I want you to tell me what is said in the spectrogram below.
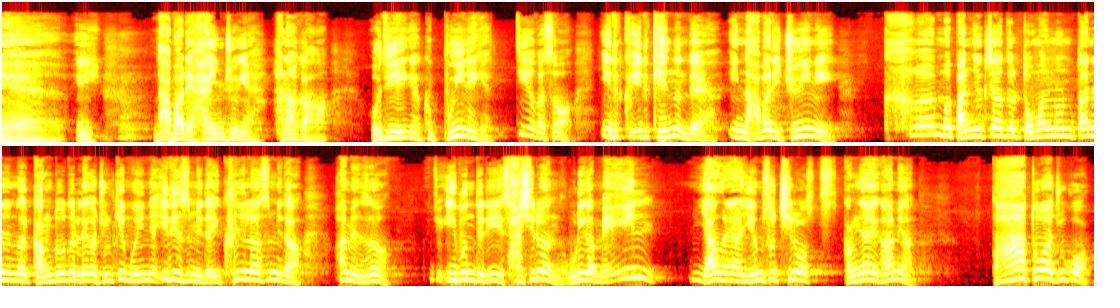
예, 이 나발의 하인 중에 하나가 어디에게 그 부인에게 뛰어가서 이렇게 이렇게 했는데 이 나발이 주인이 큰뭐 반역자들 도망 다니는 강도들 내가 줄 게 뭐 있냐 이랬습니다. 이 큰일 났습니다. 하면서 이분들이 사실은 우리가 매일 양을 염소 치러 강야에 가면 다 도와주고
